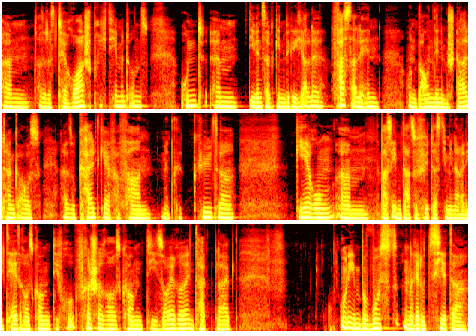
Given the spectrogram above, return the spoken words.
Ähm, also das Terror spricht hier mit uns. Und ähm, die Winzer gehen wirklich alle, fast alle hin und bauen den im Stahltank aus. Also Kaltgärverfahren mit gekühlter Gärung, ähm, was eben dazu führt, dass die Mineralität rauskommt, die Frische rauskommt, die Säure intakt bleibt und eben bewusst ein reduzierter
